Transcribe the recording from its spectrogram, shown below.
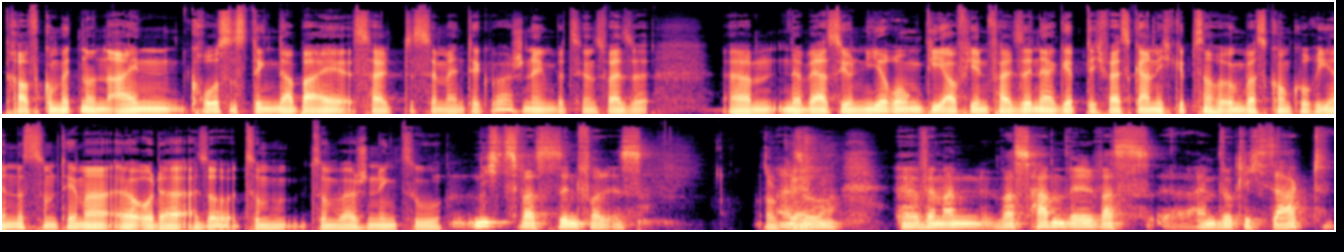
drauf committen und ein großes Ding dabei ist halt das Semantic Versioning beziehungsweise ähm, eine Versionierung, die auf jeden Fall Sinn ergibt. Ich weiß gar nicht, gibt es noch irgendwas Konkurrierendes zum Thema äh, oder also zum, zum Versioning zu? Nichts, was sinnvoll ist. Okay. Also äh, wenn man was haben will, was einem wirklich sagt,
